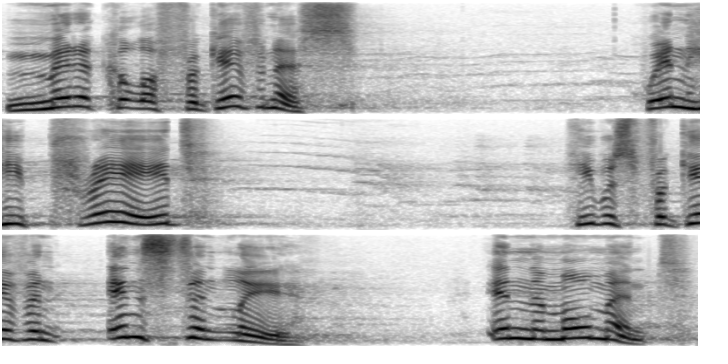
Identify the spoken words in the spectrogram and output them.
miracle of forgiveness. When he prayed, he was forgiven instantly, in the moment.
